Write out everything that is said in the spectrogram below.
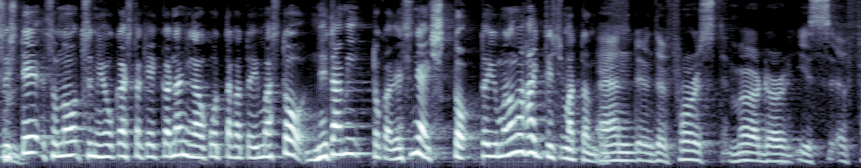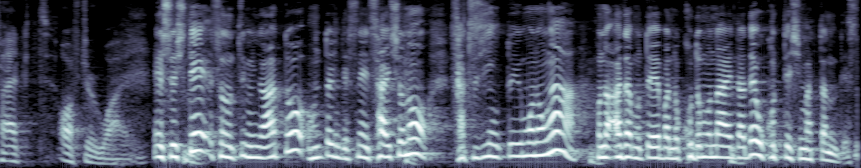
そしてその罪を犯した結果何が起こったかと言いますと妬みとかですね嫉妬というものが入ってしまったんです。そしてその罪の後本当にですね最初の殺人というものがこのアダムとエバの子供の間で起こってしまったんです。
